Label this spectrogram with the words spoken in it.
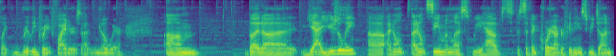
like really great fighters out of nowhere. Um, but uh, yeah, usually uh, I don't I don't see them unless we have specific choreography that needs to be done.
